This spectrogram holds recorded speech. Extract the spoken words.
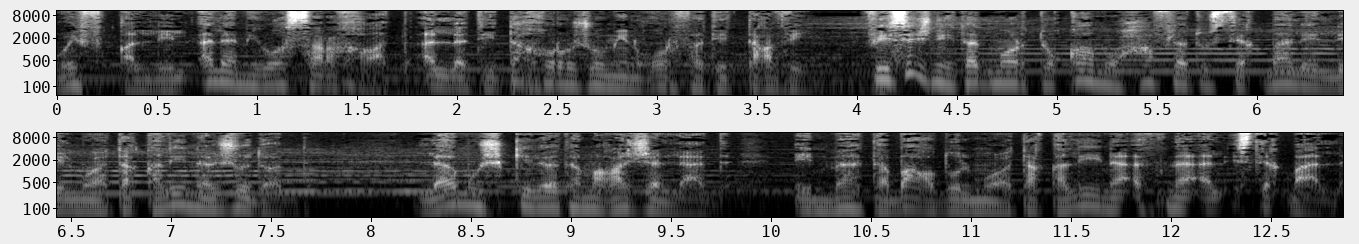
وفقا للألم والصرخات التي تخرج من غرفة التعذيب. في سجن تدمر تقام حفلة استقبال للمعتقلين الجدد. لا مشكلة مع الجلاد إن مات بعض المعتقلين أثناء الاستقبال.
